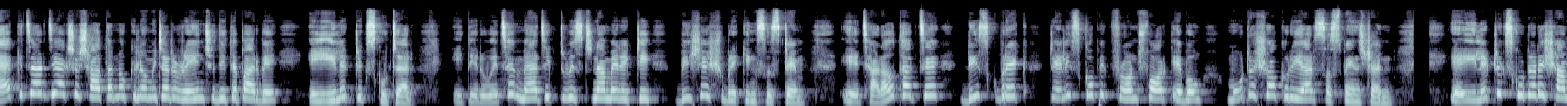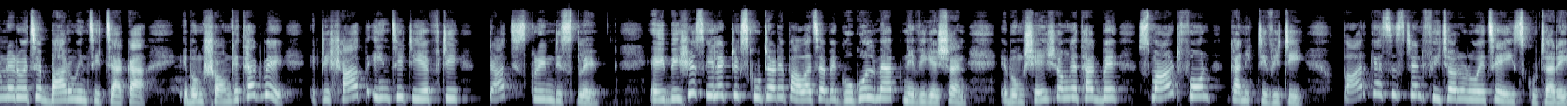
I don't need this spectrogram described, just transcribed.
এক চার্জে একশো সাতান্ন কিলোমিটার রেঞ্জ দিতে পারবে এই ইলেকট্রিক স্কুটার এতে রয়েছে ম্যাজিক টুইস্ট নামের একটি বিশেষ ব্রেকিং সিস্টেম এছাড়াও থাকছে disc brake telescopic front fork এবং মোটরশক রিয়ার সাসপেনশন এই ইলেকট্রিক স্কুটারের সামনে রয়েছে বারো ইঞ্চি চাকা এবং সঙ্গে থাকবে একটি সাত inch TFT touch screen display এই বিশেষ ইলেকট্রিক স্কুটারে পাওয়া যাবে গুগল ম্যাপ নেভিগেশন এবং সেই সঙ্গে থাকবে স্মার্টফোন কানেক্টিভিটি পার্ক অ্যাসিস্ট্যান্ট ফিচারও রয়েছে এই স্কুটারে।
